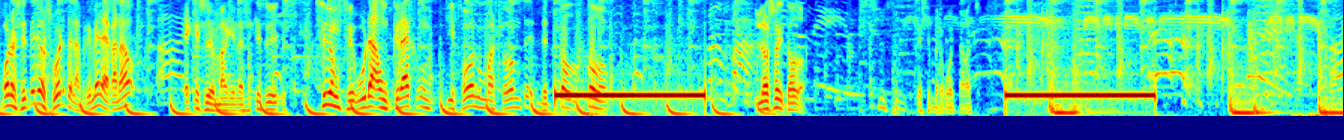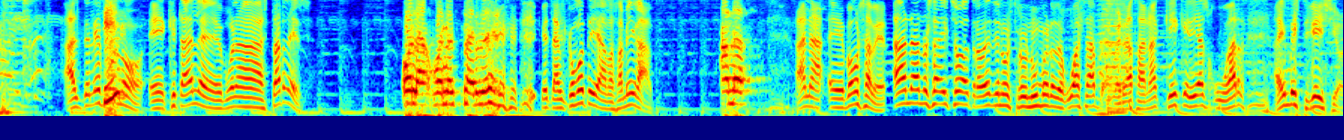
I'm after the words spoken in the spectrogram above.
Bueno, si he tenido suerte, la primera he ganado. Es que soy un máquina, es que soy, soy un figura, un crack, un tifón, un mastodonte, de todo, todo. Lo soy todo. Qué sinvergüenza, macho. Al teléfono, eh, ¿qué tal? Eh, buenas tardes. Hola, buenas tardes. ¿Qué tal? ¿Cómo te llamas, amiga? Ana. Ana, eh, vamos a ver. Ana nos ha dicho a través de nuestro número de WhatsApp, ¿verdad, Ana? Que querías jugar a Investigation.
